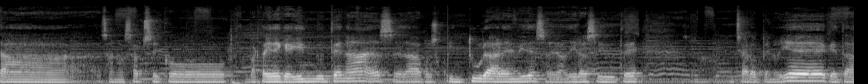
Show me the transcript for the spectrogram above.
eta San Osapseko bartaidek egin dutena, ez, da, pues, pinturaren bidez, eh, adierazi dute itxaropen horiek, eta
